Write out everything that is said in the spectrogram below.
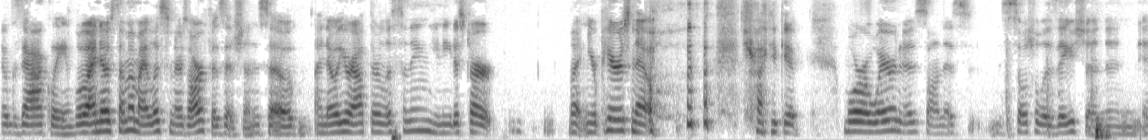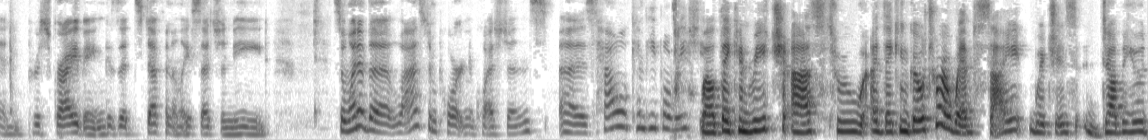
exactly. Well, I know some of my listeners are physicians, so I know you're out there listening. You need to start letting your peers know. Try to get more awareness on this socialization and, and prescribing because it's definitely such a need. So, one of the last important questions uh, is how can people reach you? Well, they can reach us through, uh, they can go to our website, which is www.fw,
